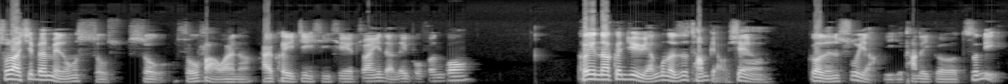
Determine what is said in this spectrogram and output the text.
除了基本美容手手手法外呢，还可以进行一些专业的内部分工。可以呢，根据员工的日常表现啊、个人素养以及他的一个资历，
